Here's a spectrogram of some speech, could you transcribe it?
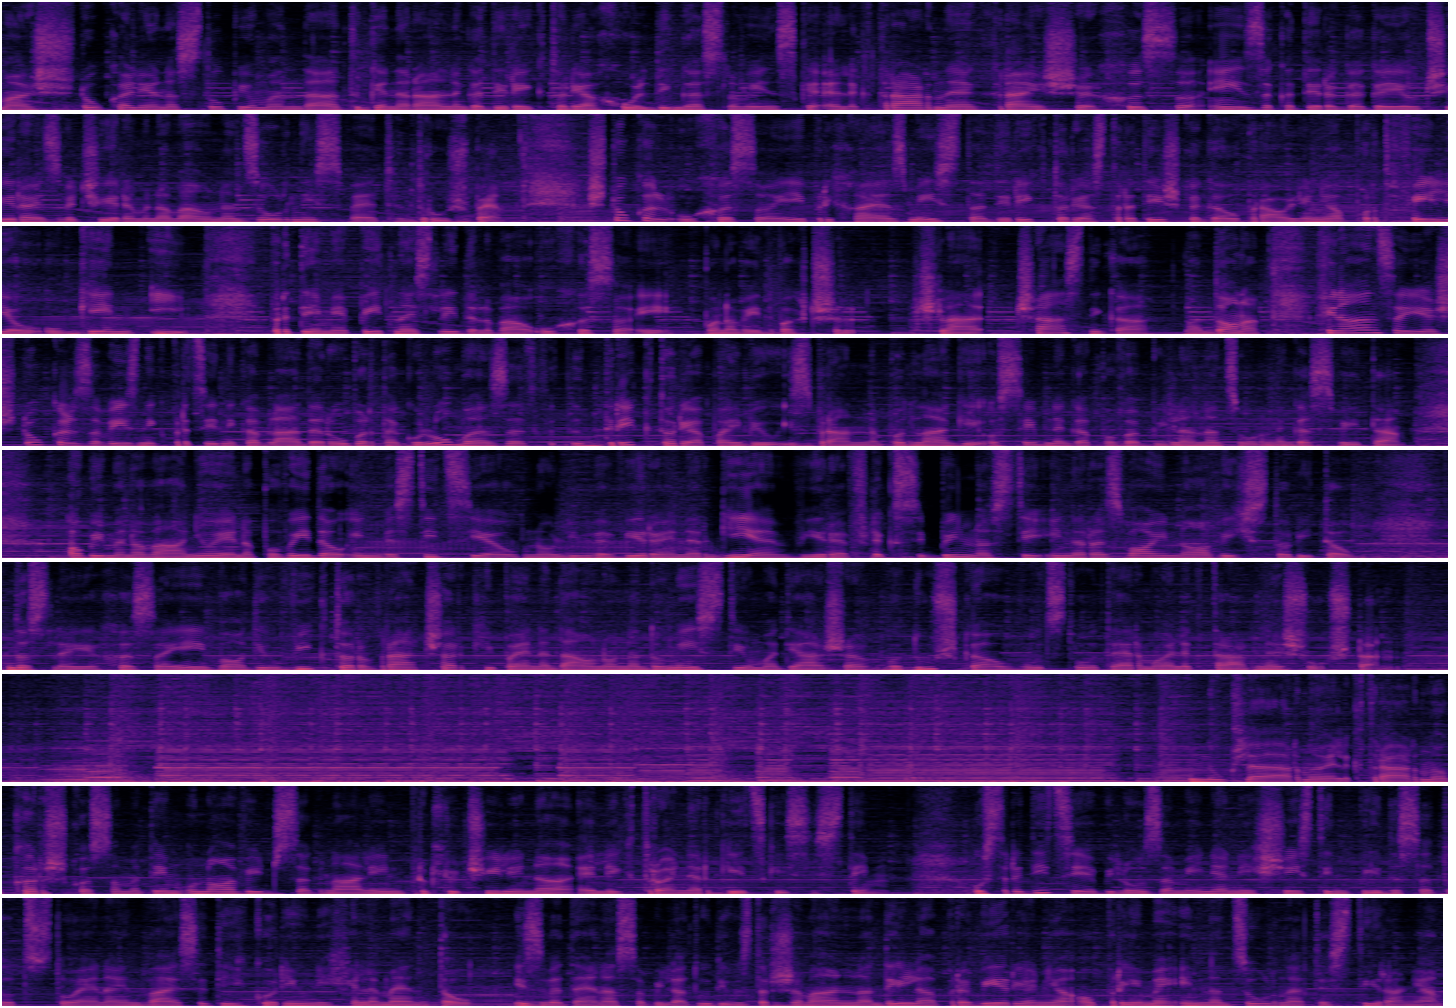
Tomaš Štokal je nastopil mandat generalnega direktorja holdinga Slovenske elektrarne, krajše HSE, za katerega ga je včeraj zvečer imenoval nadzorni svet družbe. Štokal v HSE prihaja z mesta direktorja strateškega upravljanja portfeljev v GNI. Predtem je 15 let deloval v HSE. Po navedbah čl čla časnika Madonna, finance je Štokal zaveznik predsednika vlade Roberta Goluba, za direktorja pa je bil izbran na podlagi osebnega povabila nadzornega sveta. Ob imenovanju je napovedal investicije v obnovljive vire energije, vire fleksibilnosti in razvoj novih storitev. Doslej je HSE vodil Viktor Vračar, ki pa je nedavno nadomestil Madjaša Voduška v vodstvu termoelektrarne Šoštan. Nuklearno elektrarno Krško so medtem vnovič zagnali in priključili na elektroenergetski sistem. V sredici je bilo zamenjanih 56 od 121 gorivnih elementov. Izvedena so bila tudi vzdrževalna dela preverjanja opreme in nadzorna testiranja.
